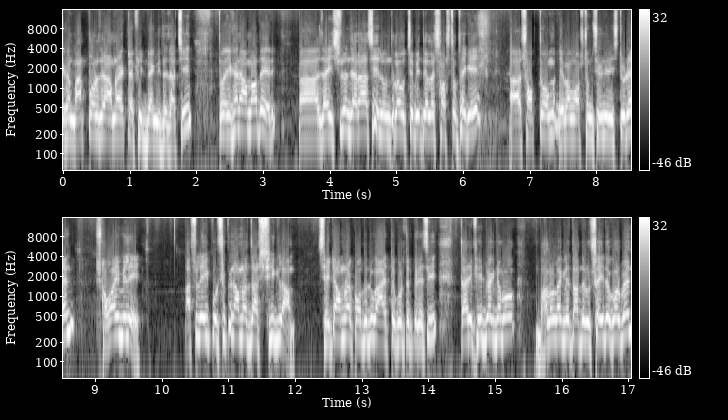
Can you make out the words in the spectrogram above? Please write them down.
এখন মাঠ পর্যায়ে আমরা একটা ফিডব্যাক নিতে যাচ্ছি। তো এখানে আমাদের যা স্টুডেন্ট যারা আছে, লুনতলা উচ্চ বিদ্যালয়ের ষষ্ঠ থেকে সপ্তম এবং অষ্টম শ্রেণির স্টুডেন্ট সবাই মিলে আসলে এই প্রশিক্ষণে আমরা যা শিখলাম সেটা আমরা কতটুকু আয়ত্ত করতে পেরেছি তারই ফিডব্যাক নেব। ভালো লাগলে তাদের উৎসাহিত করবেন।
